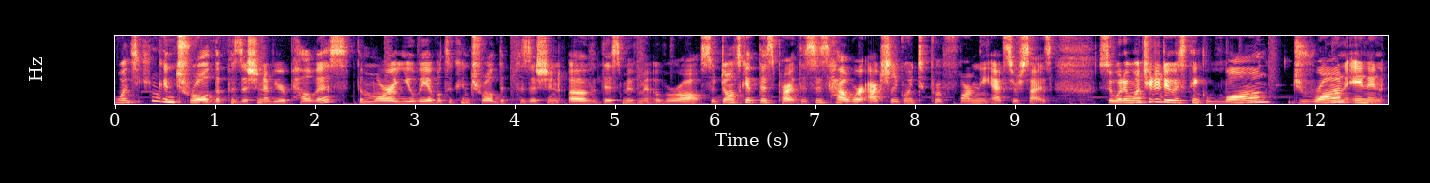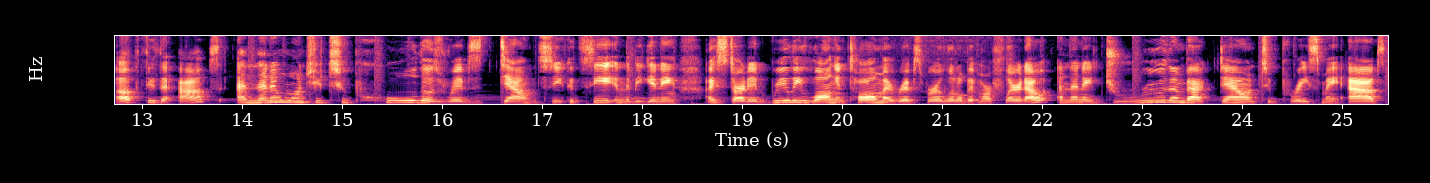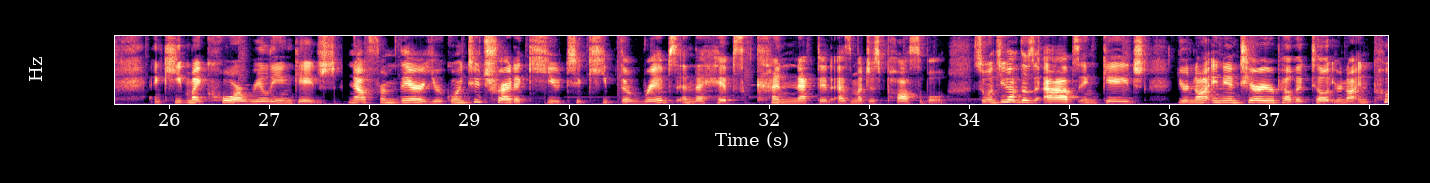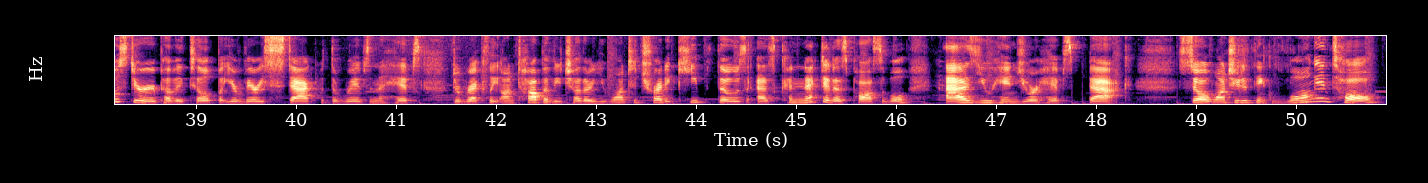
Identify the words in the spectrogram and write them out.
Once you can control the position of your pelvis, the more you'll be able to control the position of this movement overall. So don't skip this part. This is how we're actually going to perform the exercise. So what I want you to do is think long, drawn in and up through the abs, and then I want you to pull those ribs down. So you could see in the beginning, I started really long and tall. My ribs were a little bit more flared out, and then I drew them back down to brace my abs and keep my core really engaged. Now from there, you're going to try to cue to keep the ribs and the hips connected as much as possible. So once you have those abs engaged, you're not in anterior pelvic tilt, you're not in posterior pelvic tilt, but you're very stacked with the ribs and the hips directly on top of each other. You want to try to keep those as connected as possible as you hinge your hips back. So I want you to think long and tall,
